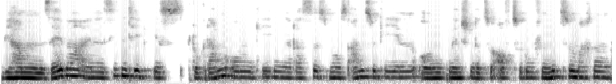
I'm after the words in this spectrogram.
Wir haben selber ein siebentägiges Programm, um gegen Rassismus anzugehen und Menschen dazu aufzurufen, mitzumachen.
